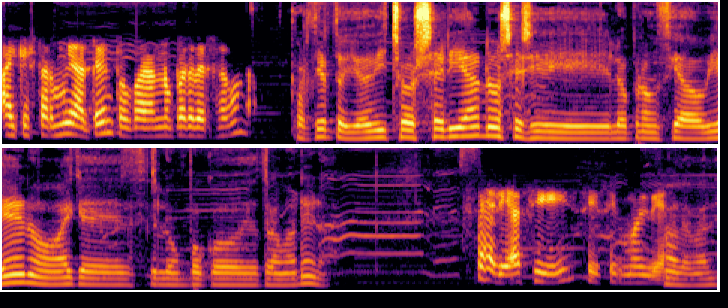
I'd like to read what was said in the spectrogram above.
hay que estar muy atento para no perderse una. Por cierto, yo he dicho seria, no sé si lo he pronunciado bien o hay que decirlo un poco de otra manera. Seria, sí, sí, sí, muy bien. Vale, vale.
